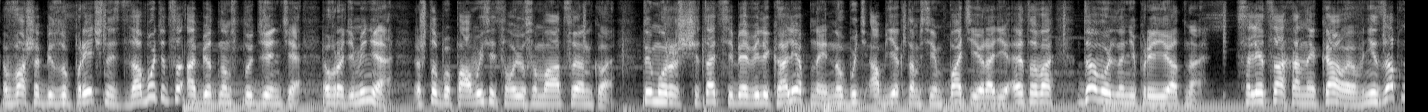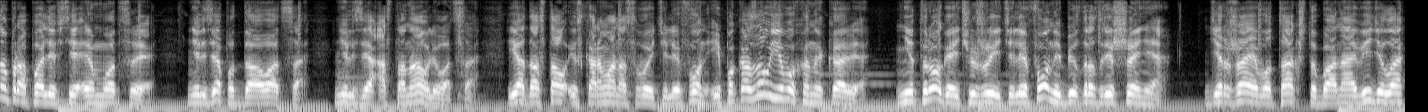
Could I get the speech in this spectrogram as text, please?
ваша безупречность заботится о бедном студенте, вроде меня, чтобы повысить свою самооценку. Ты можешь считать себя великолепной, но быть объектом симпатии ради этого довольно неприятно. С лица Ханекавы внезапно пропали все эмоции. Нельзя поддаваться, нельзя останавливаться. Я достал из кармана свой телефон и показал его Ханекаве. Не трогай чужие телефоны без разрешения. Держа его так, чтобы она видела,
